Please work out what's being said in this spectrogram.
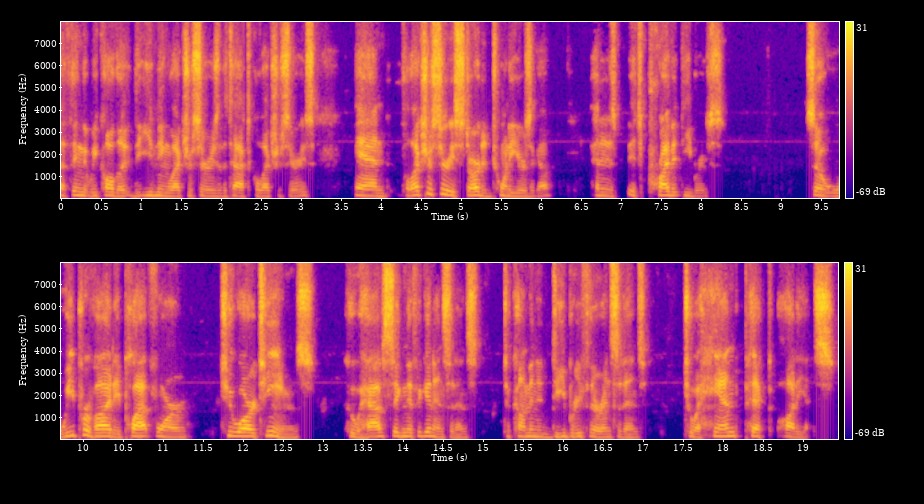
a thing that we call the the evening lecture series or the tactical lecture series and the lecture series started 20 years ago and it is it's private debriefs so we provide a platform to our teams who have significant incidents to come in and debrief their incident to a hand-picked audience.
